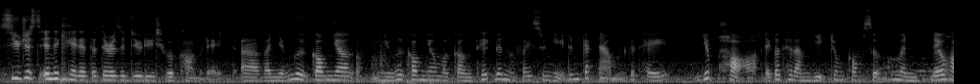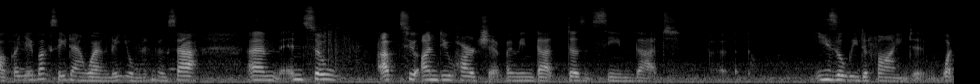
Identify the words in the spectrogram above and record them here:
So you just indicated that there is a duty to accommodate à, và những người công nhân những người công nhân mà cần thiết đến mình phải suy nghĩ đến cách nào mình có thể giúp họ để có thể làm việc trong công xưởng của mình nếu họ có giấy bác sĩ đàng hoàng để dùng đến gần xa. Um, and so up to undue hardship, I mean that doesn't seem that uh, easily defined. What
